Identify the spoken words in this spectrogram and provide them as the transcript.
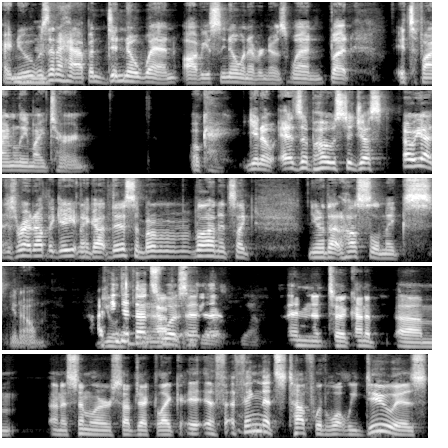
I knew mm-hmm. it was mm-hmm. going to happen. Didn't know when. Obviously, no one ever knows when. But it's finally my turn. Okay, you know, as opposed to just oh yeah, just right out the gate and I got this and blah blah blah blah. And it's like, you know, that hustle makes you know. I think that that's what. Uh, yeah. And to kind of um, on a similar subject, like if a thing that's tough with what we do is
